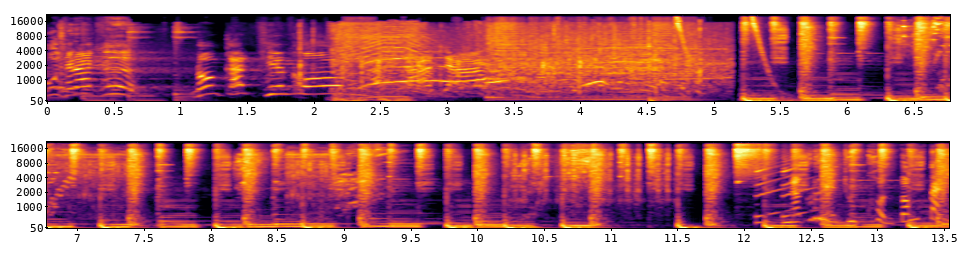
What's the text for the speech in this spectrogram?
ผู้ชนะคือ น้องกัดเชียงคงอาจารย์นักเรียนทุกคนต้องแต่ง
